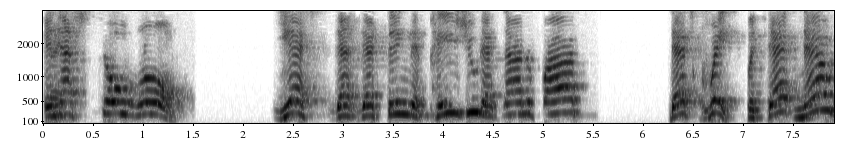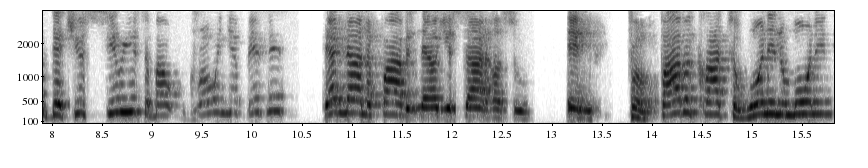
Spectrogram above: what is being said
And right. that's so wrong. Yes, that, that thing that pays you, that nine to five, that's great. But that now that you're serious about growing your business, that nine to five is now your side hustle. And from five o'clock to one in the morning,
